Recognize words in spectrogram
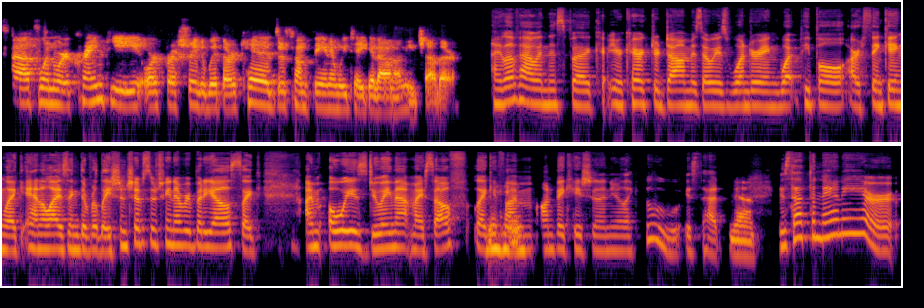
stuff when we're cranky or frustrated with our kids or something, and we take it out on each other. I love how in this book, your character Dom is always wondering what people are thinking, like analyzing the relationships between everybody else. Like, I'm always doing that myself. Like, if Mhm. I'm on vacation and you're like, "Ooh, is that Yeah. is that the nanny or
